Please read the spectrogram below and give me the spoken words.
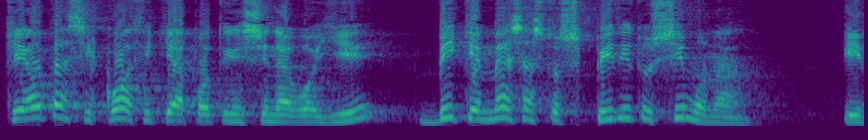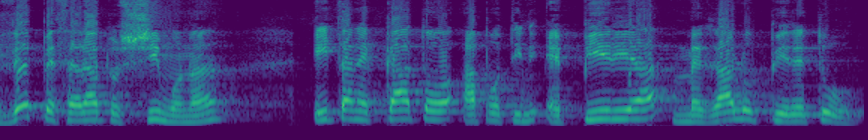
Και όταν σηκώθηκε από την συναγωγή μπήκε μέσα στο σπίτι του Σίμωνα. Η δε πεθερά του Σίμωνα ήταν κάτω από την επίρρεια μεγάλου πυρετού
